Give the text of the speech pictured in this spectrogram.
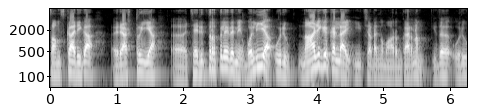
സാംസ്കാരിക രാഷ്ട്രീയ ചരിത്രത്തിലെ തന്നെ വലിയ ഒരു നാഴികക്കല്ലായി ഈ ചടങ്ങ് മാറും. കാരണം ഇത് ഒരു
